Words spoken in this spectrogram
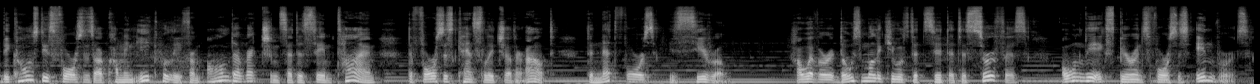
Because these forces are coming equally from all directions at the same time, the forces cancel each other out. The net force is zero. However, those molecules that sit at the surface only experience forces inwards,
